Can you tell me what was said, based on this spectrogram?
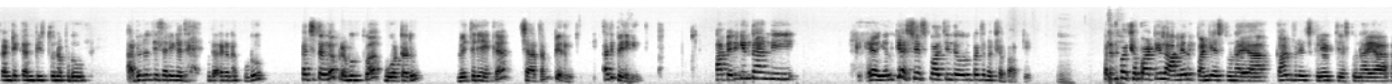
కంటికి కనిపిస్తున్నప్పుడు అభివృద్ధి సరిగా జరగనప్పుడు ఖచ్చితంగా ప్రభుత్వ ఓటరు వ్యతిరేక శాతం పెరుగుతుంది. అది పెరిగింది. ఆ పెరిగిన దాన్ని ఎన్కేస్ చేసుకోవాల్సింది ఎవరు? ప్రతిపక్ష పార్టీ. ప్రతిపక్ష పార్టీలు ఆ మేరకు పనిచేస్తున్నాయా? కాన్ఫిడెన్స్ క్రియేట్ చేస్తున్నాయా?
